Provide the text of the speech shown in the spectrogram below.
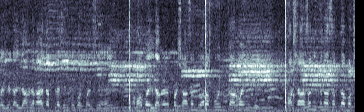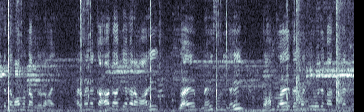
पैसे का इल्ज़ाम लगाया था, प्लस इनके ऊपर पैसे हैं। हमारे ऊपर इल्ज़ाम लगाया, प्रशासन द्वारा कोई भी कार्रवाई नहीं की प्रशासन इतना सत्ता पक्ष के दबाव में काम कर रहा है। कल मैंने कहा था कि अगर हमारी जो है नहीं सुनी गई तो हम जो है फिर मजबूर हो जाएँगे आत्महत्या करके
